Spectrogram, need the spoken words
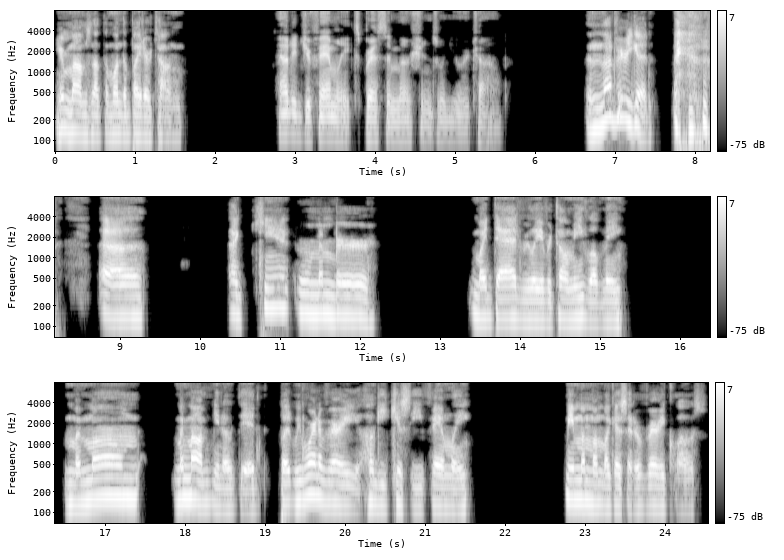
Your mom's not the one to bite her tongue. how did your family express emotions when you were a child? Not very good. uh, I can't remember my dad really ever telling me he loved me. My mom, my mom, you know, did, but we weren't a very huggy, kissy family. Me and my mom, like I said, are very close.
